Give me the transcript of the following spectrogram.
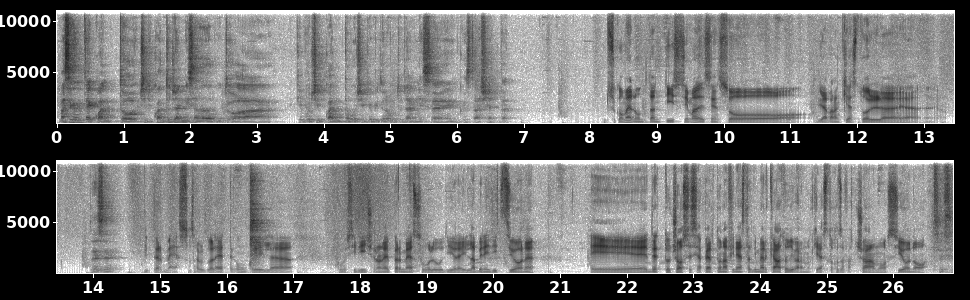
Ma secondo te quanto, cioè, quanto Giannis ha avuto a... Che voce, quanta voce in capitolo ha avuto Giannis in questa scelta? Secondo me non tantissima, nel senso gli avranno chiesto il, sì, sì. il permesso, tra virgolette, comunque il, come si dice, non è il permesso, volevo dire la benedizione. E detto ciò, se si è aperta una finestra di mercato, gli avranno chiesto cosa facciamo, sì o no. Sì, sì.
